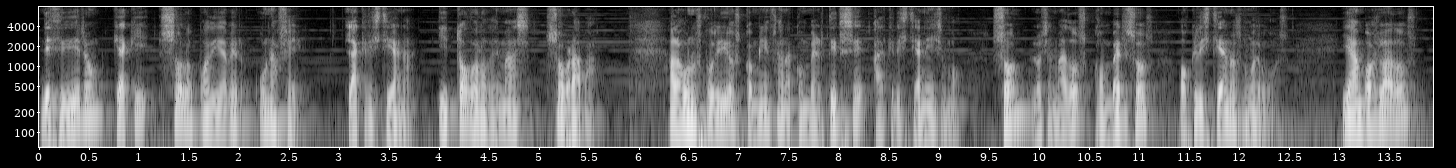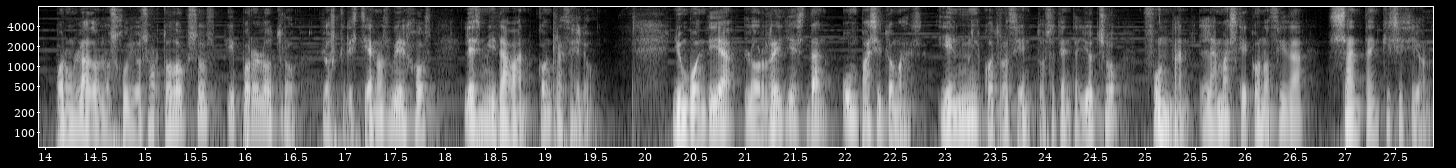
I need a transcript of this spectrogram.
decidieron que aquí solo podía haber una fe, la cristiana, y todo lo demás sobraba. Algunos judíos comienzan a convertirse al cristianismo. Son los llamados conversos o cristianos nuevos. Y a ambos lados, por un lado los judíos ortodoxos y por el otro los cristianos viejos, les miraban con recelo. Y un buen día los reyes dan un pasito más y en 1478 fundan la más que conocida Santa Inquisición,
